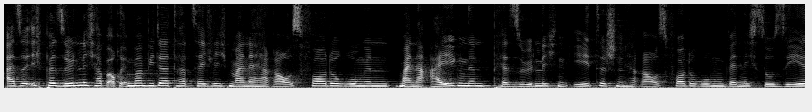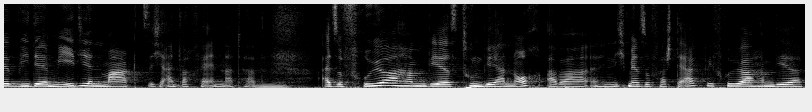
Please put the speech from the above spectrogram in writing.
Also ich persönlich habe auch immer wieder tatsächlich meine Herausforderungen, meine eigenen persönlichen ethischen Herausforderungen, wenn ich so sehe, wie der Medienmarkt sich einfach verändert hat. Mhm. Also früher haben wir, es tun wir ja noch, aber äh, nicht mehr so verstärkt wie früher, haben wir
